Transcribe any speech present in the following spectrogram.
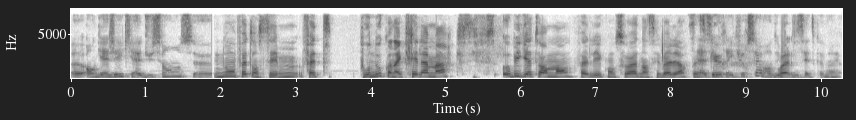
engagée qui a du sens. euh, Nous, en fait, on s'est en fait pour nous, quand on a créé la marque, c'est- obligatoirement, fallait qu'on soit dans ces valeurs C'est assez que précurseur en Ouais. 2017 quand même.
